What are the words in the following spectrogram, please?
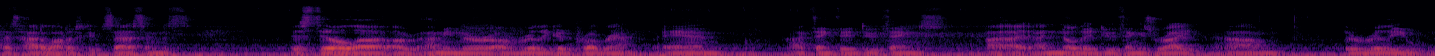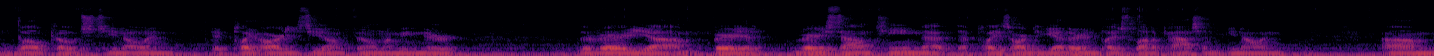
has had a lot of success and is, is still, a, a, I mean, they're a really good program, and I think they do things. I, I- know they do things right. Um, they're really well coached, you know, and they play hard. You see it on film. I mean, they're they're very um, very very sound team that, that plays hard together and plays with a lot of passion you know and um,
